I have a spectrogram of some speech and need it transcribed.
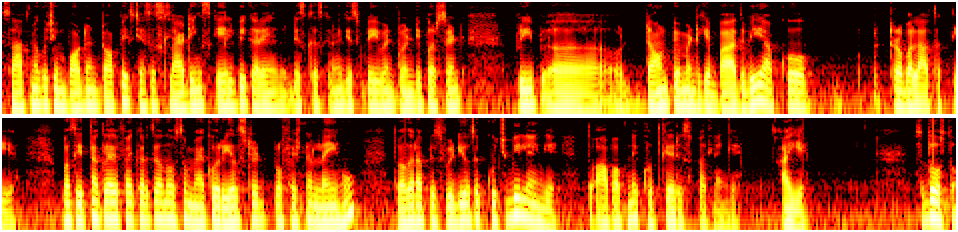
साथ में कुछ इंपॉर्टेंट टॉपिक्स जैसे स्लाइडिंग स्केल भी करेंगे डिस्कस करेंगे जिस पे even twenty percent pre down payment के बाद भी आपको ट्रबल आ सकती है। बस इतना क्लैरिफाई करते हैं दोस्तों मैं कोई रियल स्टेट प्रोफेशनल नहीं हूँ तो अगर आप इस वीडियो से कुछ भी लेंगे तो आप अपने खुद के रिस्क पर लेंगे। आइए। सो so, दोस्तों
